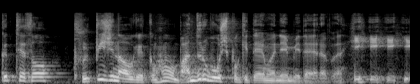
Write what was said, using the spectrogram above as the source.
끝에서 불빛이 나오게끔 한번 만들어 보고 싶었기 때문입니다 여러분. 히히히히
